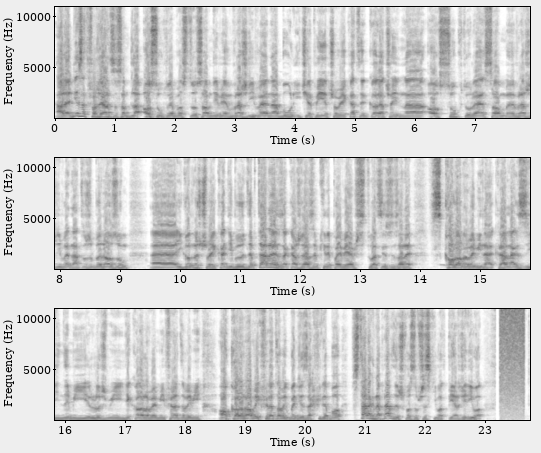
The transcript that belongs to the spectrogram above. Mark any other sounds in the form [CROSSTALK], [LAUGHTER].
ale nie zatrważające są dla osób, które po prostu są, nie wiem, wrażliwe na ból i cierpienie człowieka, tylko raczej na osób, które są wrażliwe na to, żeby rozum e, i godność człowieka nie były deptane za każdym razem, kiedy pojawiają się sytuacje związane z kolorowymi na ekranach, z innymi ludźmi niekolorowymi, fioletowymi. O kolorowych, fioletowych będzie za chwilę, bo w Stanach naprawdę już po prostu wszystkim odpierdzieliło.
